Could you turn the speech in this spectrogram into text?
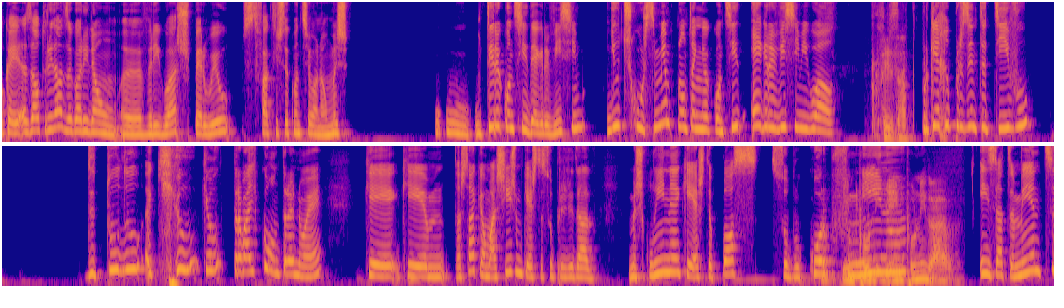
ok, as autoridades agora irão eh, averiguar, espero eu, se de facto isto aconteceu ou não, mas o, o- o ter acontecido é gravíssimo e o discurso, mesmo que não tenha acontecido, é gravíssimo igual Exato. porque é representativo de tudo aquilo que eu trabalho contra, não é? Que é, que é, hum, está, que é o machismo, que é esta superioridade masculina, que é esta posse sobre o corpo Impuni- E a feminino. impunidade. Exatamente.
